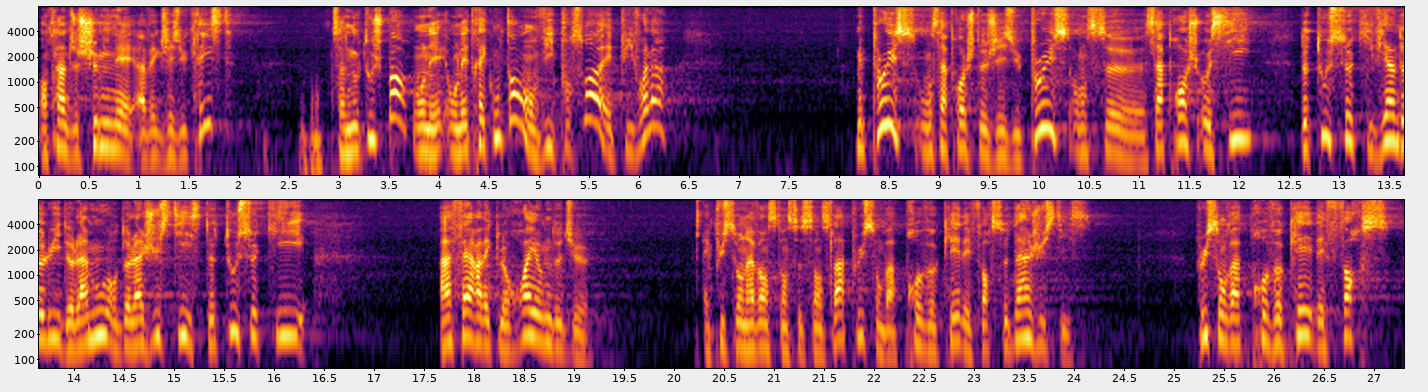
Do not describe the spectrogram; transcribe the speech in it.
en train de cheminer avec Jésus-Christ, ça ne nous touche pas. On est, très content, on vit pour soi, et puis voilà. Mais plus on s'approche de Jésus, plus on s'approche aussi de tout ce qui vient de lui, de l'amour, de la justice, de tout ce qui a à faire avec le royaume de Dieu. Et plus on avance dans ce sens-là, plus on va provoquer des forces d'injustice, plus on va provoquer des forces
